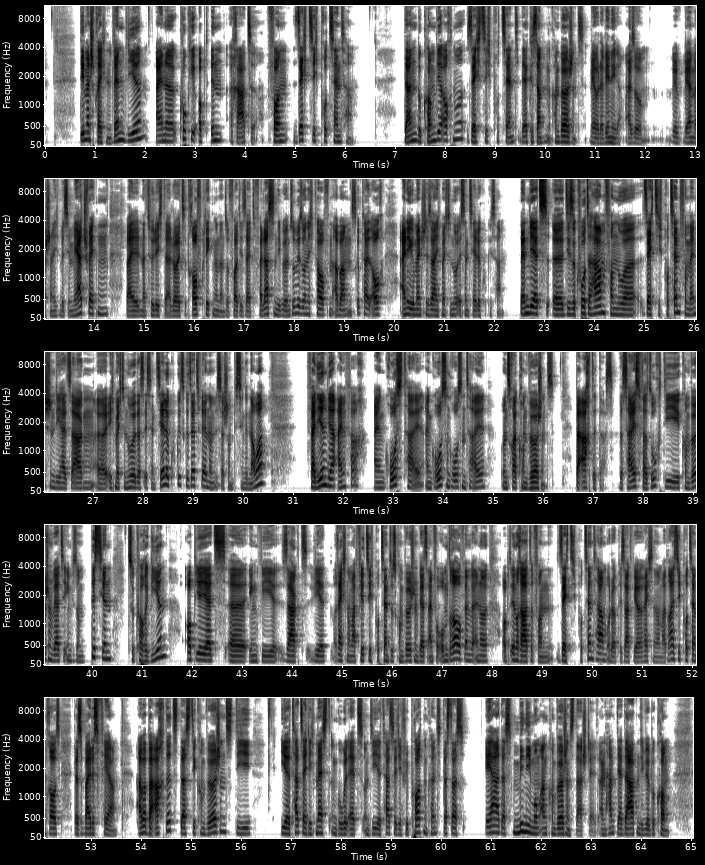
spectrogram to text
Dementsprechend, wenn wir eine Cookie-Opt-in-Rate von 60% haben, dann bekommen wir auch nur 60% der gesamten Conversions, mehr oder weniger. Also wir werden wahrscheinlich ein bisschen mehr tracken, weil natürlich da Leute draufklicken und dann sofort die Seite verlassen, die würden sowieso nicht kaufen, aber es gibt halt auch einige Menschen, die sagen, ich möchte nur essentielle Cookies haben. Wenn wir jetzt äh, diese Quote haben von nur 60 Prozent von Menschen, die halt sagen, äh, ich möchte nur, dass essentielle Cookies gesetzt werden, dann ist das schon ein bisschen genauer, verlieren wir einfach einen Großteil, einen großen, großen Teil unserer Conversions. Beachtet das. Das heißt, versucht die Conversion-Werte irgendwie so ein bisschen zu korrigieren ob ihr jetzt äh, irgendwie sagt, wir rechnen mal 40% des Conversion-Werts einfach oben drauf, wenn wir eine Opt-in-Rate von 60% haben, oder ob ihr sagt, wir rechnen nochmal 30% raus, das ist beides fair. Aber beachtet, dass die Conversions, die ihr tatsächlich messt in Google Ads und die ihr tatsächlich reporten könnt, dass das eher das Minimum an Conversions darstellt, anhand der Daten, die wir bekommen.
